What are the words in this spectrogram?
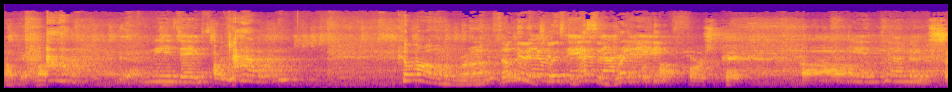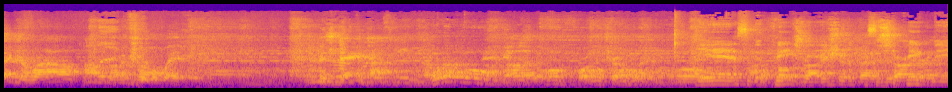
Okay. My, Me and James. Ah. Come on, bro. Don't get it twisted. That's a great pick. My first pick Yeah, tell in the second round, I'm going to go with Miss Dame Time. For the trouble. Yeah, that's a good pick. Folks thought he should have been That's a good starter. pick, man. the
